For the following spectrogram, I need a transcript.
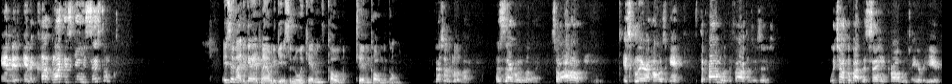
in the in a cut blocking scheme system. It seemed like the game plan was to get Sanu and Kevin Coleman, Tevin Coleman going. That's what it looked like. That's exactly what it looked like. So I don't. It's glaring holes again. The problem with the Falcons is this: we talk about the same problems every year.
